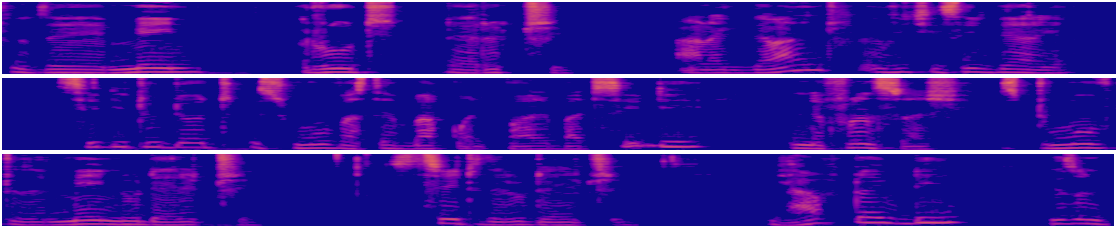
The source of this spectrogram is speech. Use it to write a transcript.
to the main root directory and like the one which is said there cd2 dot is move a step backward but cd in the front slash is to move to the main root directory straight to the root directory. We have drive d. This one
